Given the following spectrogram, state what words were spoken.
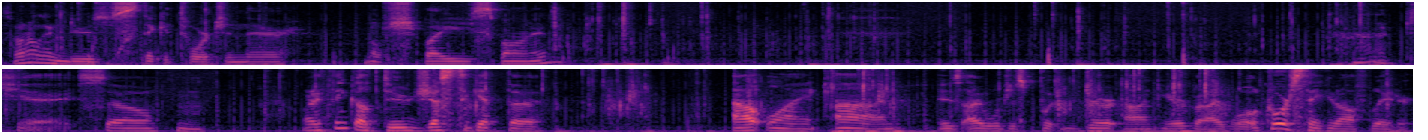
So what I'm going to do is just stick a torch in there. No spice spawn in. Okay, so, hmm. What I think I'll do just to get the outline on is I will just put dirt on here, but I will of course take it off later.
